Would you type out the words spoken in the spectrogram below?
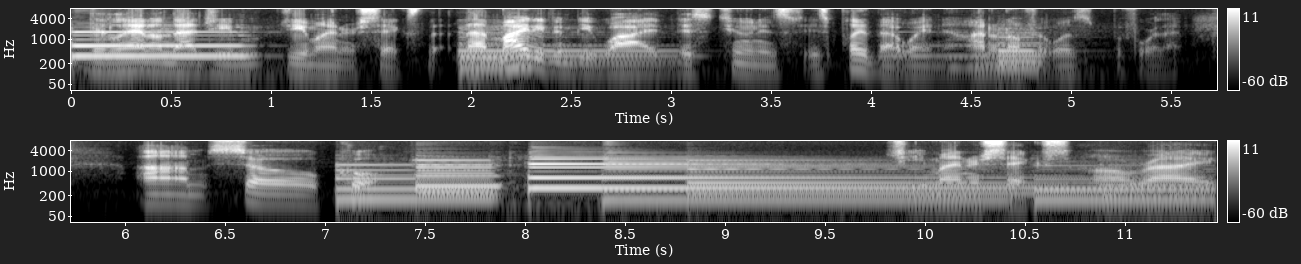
they land on that G, G minor six. That, that, might even be why this tune is, is played that way now. I don't know if it was before that. Um, so cool. G minor six. All right.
